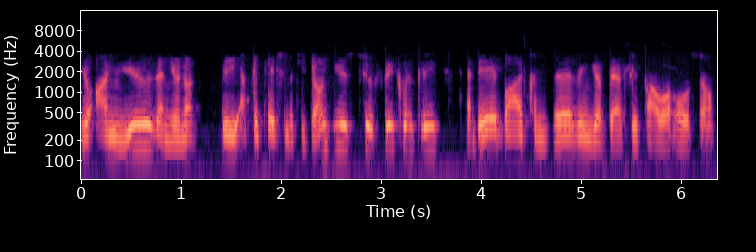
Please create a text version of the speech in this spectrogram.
your unused and you're not the application that you don't use too frequently, and thereby conserving your battery power also.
